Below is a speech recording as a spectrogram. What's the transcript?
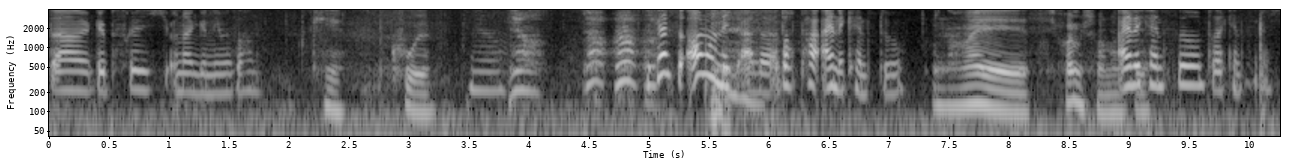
da gibt es richtig unangenehme Sachen. Okay, cool. Ja. Ja. Die kennst du auch noch nicht alle. Doch, paar, eine kennst du. Nice. Ich freue mich schon. Eine kennst du, drei kennst du nicht.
